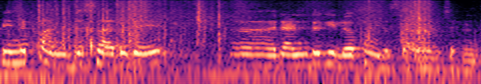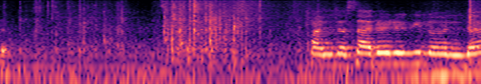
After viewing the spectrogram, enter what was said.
പിന്നെ പഞ്ചസാര രണ്ട് കിലോ പഞ്ചസാര മേടിച്ചിട്ടുണ്ട്. പഞ്ചസാര ഒരു കിലോന്റെ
